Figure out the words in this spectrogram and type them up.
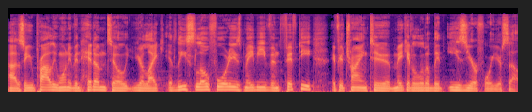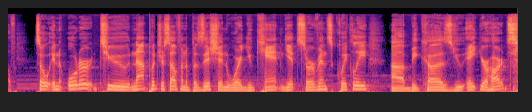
uh, so you probably won't even hit him till you're like at least low 40s maybe even 50 if you're trying to make it a little bit easier for yourself so in order to not put yourself in a position where you can't get servants quickly, uh, because you ate your hearts,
